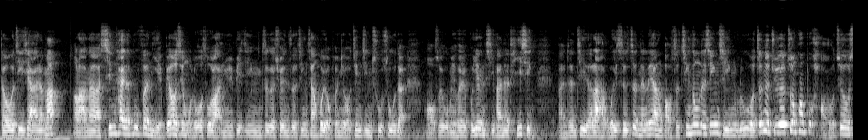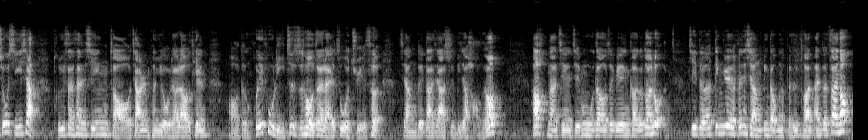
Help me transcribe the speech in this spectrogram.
都记下来了吗？好啦，那心态的部分也不要嫌我啰嗦啦，因为毕竟这个圈子经常会有朋友进进出出的哦，所以我们也会不厌其烦的提醒。反正记得啦，维持正能量，保持轻松的心情。如果真的觉得状况不好，就休息一下，出去散散心，找家人朋友聊聊天哦。等恢复理智之后再来做决策，这样对大家是比较好的哦。好，那今天节目到这边告一个段落，记得订阅、分享，并到我们的粉丝团按个赞哦。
